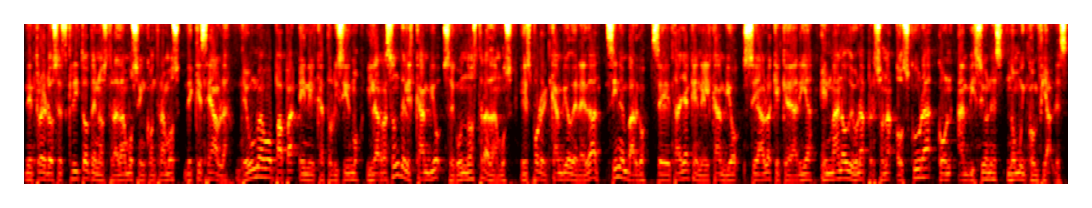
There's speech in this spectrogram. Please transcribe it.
Dentro de los escritos de Nostradamus encontramos de que se habla de un nuevo papa en el catolicismo y la razón del cambio, según Nostradamus, es por el cambio de la edad. Sin embargo, se detalla que en el cambio se habla que quedaría en mano de una persona oscura con ambiciones no muy confiables.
